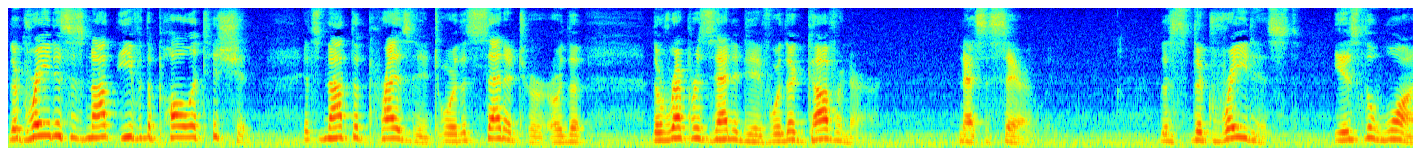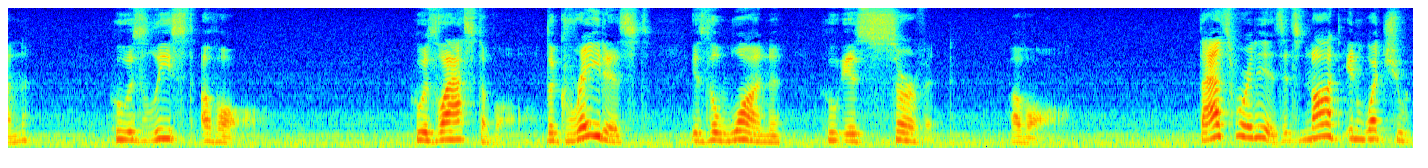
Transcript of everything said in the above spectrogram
The greatest is not even the politician. It's not the president or the senator or the, the representative or the governor necessarily. The, the greatest is the one who is least of all, who is last of all. The greatest is the one who is servant of all. That's where it is. It's not in what you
